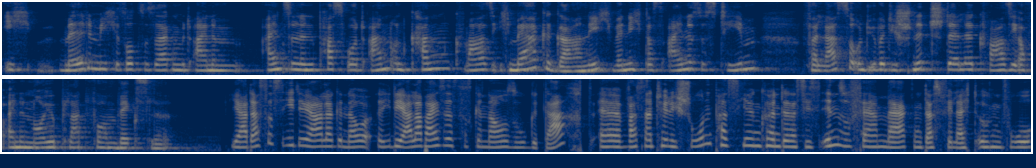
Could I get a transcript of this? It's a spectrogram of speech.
ich melde mich sozusagen mit einem einzelnen Passwort an und kann quasi, ich merke gar nicht, wenn ich das eine System verlasse und über die Schnittstelle quasi auf eine neue Plattform wechsle. Ja, das ist idealer, genau, idealerweise ist das genau so gedacht. Äh, was natürlich schon passieren könnte, dass sie es insofern merken, dass vielleicht irgendwo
